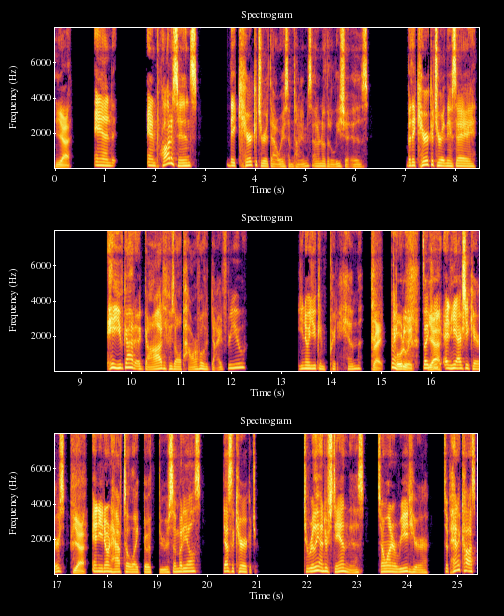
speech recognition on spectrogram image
Yeah. And and Protestants, they caricature it that way sometimes. I don't know that Alicia is, but they caricature it and they say, Hey, you've got a God who's all powerful who died for you. You know, you can pray to him. Right. Right. Totally. It's like, yeah. he, and he actually cares, yeah. and you don't have to like go through somebody else. That's the caricature. To really understand this, so I want to read here. So, Pentecost,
